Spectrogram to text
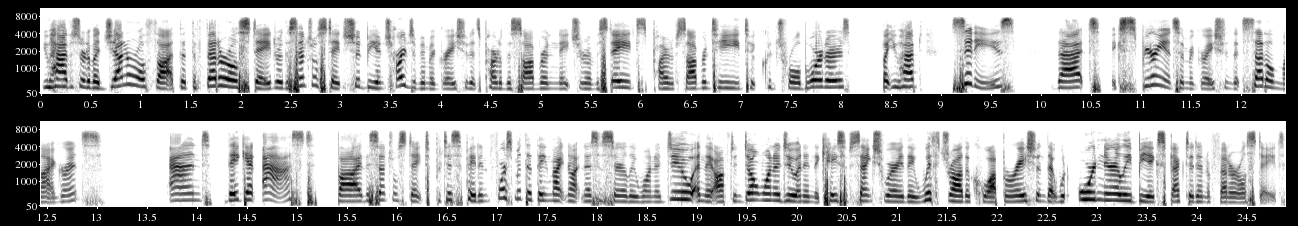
you have sort of a general thought that the federal state or the central state should be in charge of immigration. It's part of the sovereign nature of a state, it's part of sovereignty to control borders. But you have cities that experience immigration, that settle migrants, and they get asked by the central state to participate in enforcement that they might not necessarily want to do, and they often don't want to do. And in the case of sanctuary, they withdraw the cooperation that would ordinarily be expected in a federal state.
